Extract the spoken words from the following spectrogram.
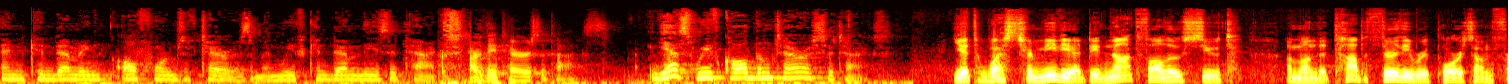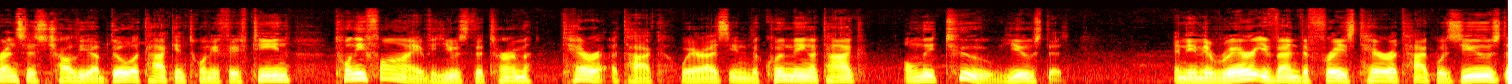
in condemning all forms of terrorism, and we've condemned these attacks. Are they terrorist attacks? Yes, we've called them terrorist attacks. Yet Western media did not follow suit. Among the top 30 reports on France's Charlie Hebdo attack in 2015, 25 used the term terror attack, whereas in the Kunming attack, only two used it. And in the rare event the phrase terror attack was used,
